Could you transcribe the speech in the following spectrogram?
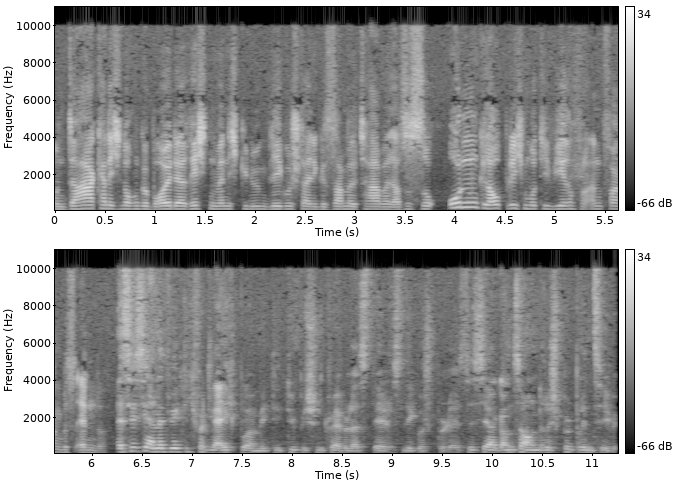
Und da kann ich noch ein Gebäude errichten, wenn ich genügend Lego-Steine gesammelt habe. Das ist so unglaublich motivierend von Anfang bis Ende. Es ist ja nicht wirklich vergleichbar mit den typischen Traveler's Tales Lego-Spiele. Es ist ja ein ganz anderes Spielprinzip.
